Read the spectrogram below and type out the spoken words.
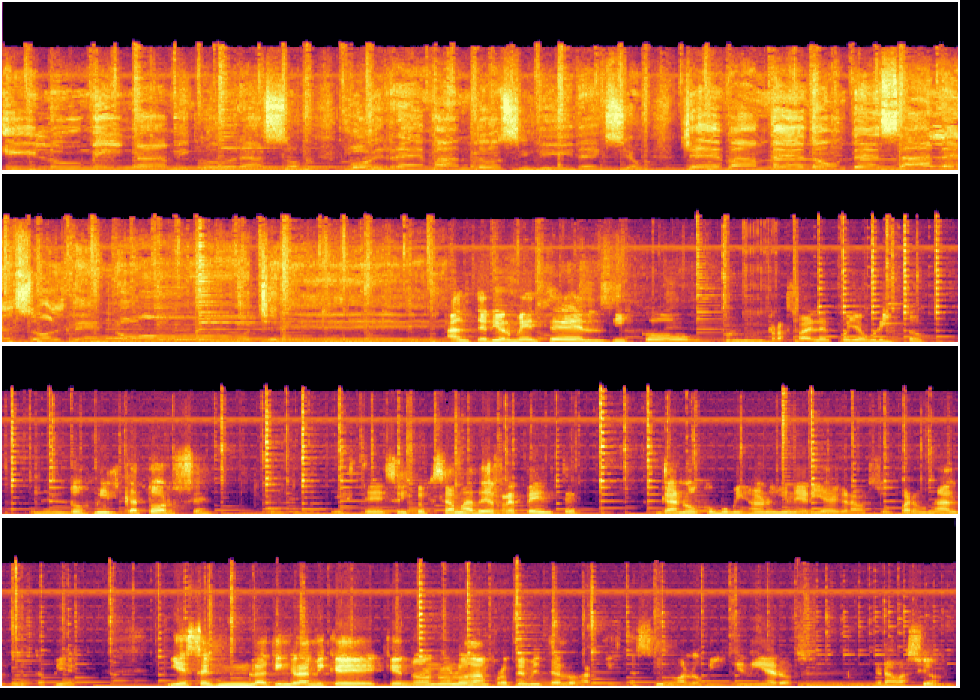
ilumina mi corazón. Voy remando sin dirección, llévame donde sale el sol de noche. Anteriormente el disco con Rafael El Pollo Brito, en el 2014, este, disco que se llama De Repente, ganó como mejor ingeniería de grabación para un álbum también. Y ese es un Latin Grammy que, que, no nos lo dan propiamente a los artistas, sino a los ingenieros de grabación.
